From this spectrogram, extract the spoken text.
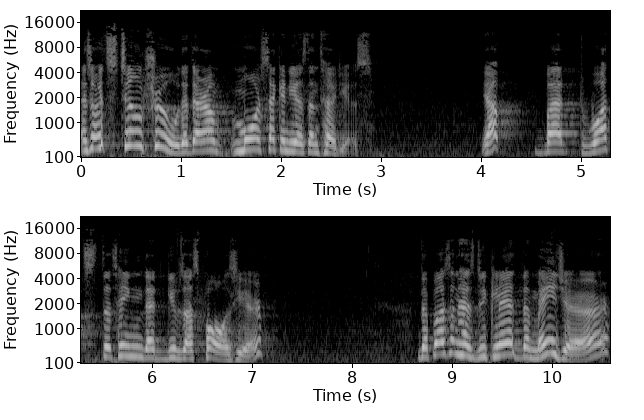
And so it's still true that there are more second years than third years. Yep, but what's the thing that gives us pause here? The person has declared the major.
